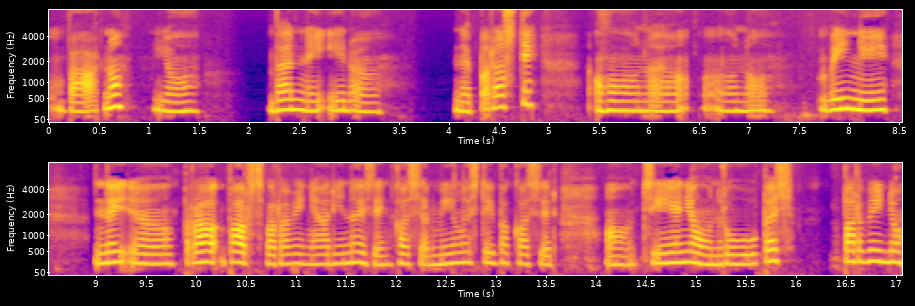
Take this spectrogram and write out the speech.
bērnu jo bērni ir neparasti un, un viņi ne, prā, pārsvarā viņi arī nezina, kas ir mīlestība, kas ir cieņa un rūpes par viņu,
